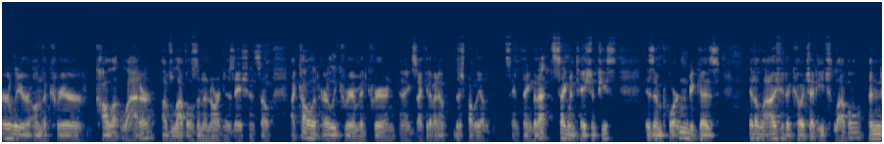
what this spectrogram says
earlier on the career call it ladder of levels in an organization. So i call it early career mid career and, and executive. I know there's probably other people the same thing but that segmentation piece is important because it allows you to coach at each level. And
